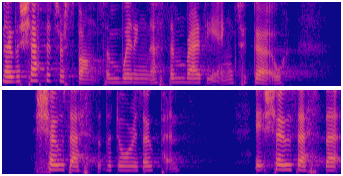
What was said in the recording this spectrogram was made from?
Now, the shepherd's response and willingness and readying to go shows us that the door is open. It shows us that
